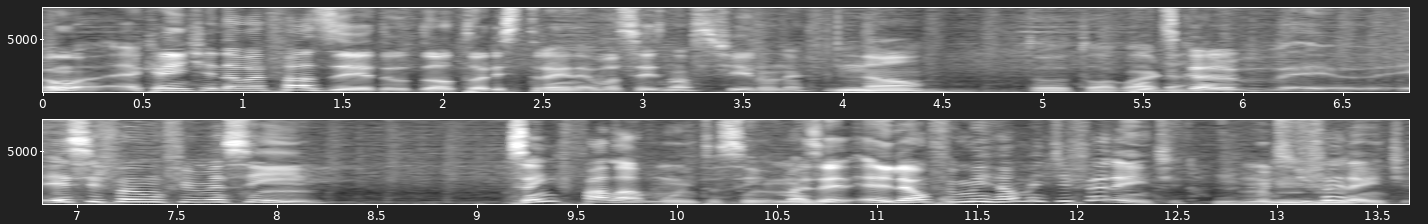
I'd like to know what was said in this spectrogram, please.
Eu- É que a gente ainda vai fazer do, do Autor Estranho, né? Vocês não assistiram, né? Não. Tô, tô Putz, aguardando. cara, esse foi um filme assim. Sem falar muito, assim, mas ele, ele é um filme realmente diferente. Uhum. Muito Uhum. diferente.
